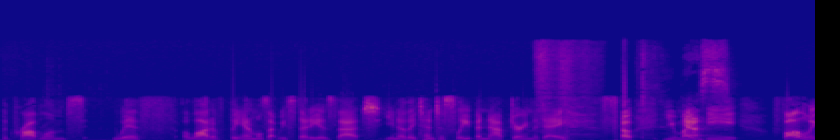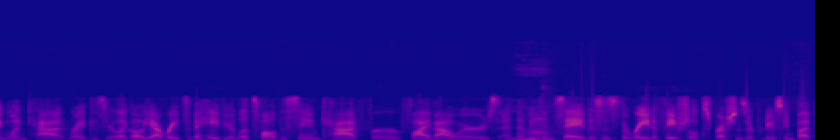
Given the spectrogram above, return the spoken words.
the problems with a lot of the animals that we study is that, you know, they tend to sleep and nap during the day. so you might Yes. be following one cat, right? Because you're like, oh yeah, rates of behavior. Let's follow the same cat for five hours, and then we mm-hmm. can say this is the rate of facial expressions they're producing. But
